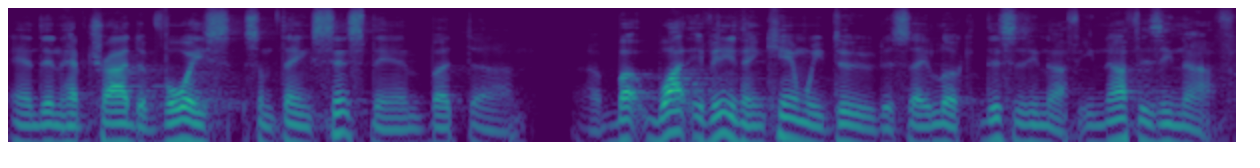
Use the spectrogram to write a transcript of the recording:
and then have tried to voice some things since then. But uh, uh, but what, if anything, can we do to say, look, this is enough. Enough is enough.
